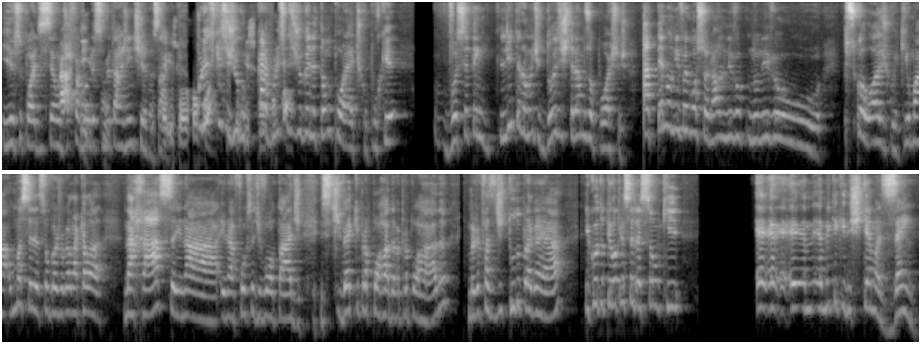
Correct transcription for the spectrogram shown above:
E isso pode ser um ah, desfavorecimento da Argentina, sabe? Isso por isso que esse jogo, isso cara, por isso que esse jogo ele é tão poético, porque você tem literalmente dois extremos opostos, até no nível emocional, no nível, no nível psicológico, em que uma, uma seleção vai jogar naquela na raça e na, e na força de vontade, e se tiver que ir pra porrada, vai pra porrada, mas vai fazer de tudo para ganhar, enquanto tem outra seleção que é, é, é, é, meio que aquele esquema zen.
